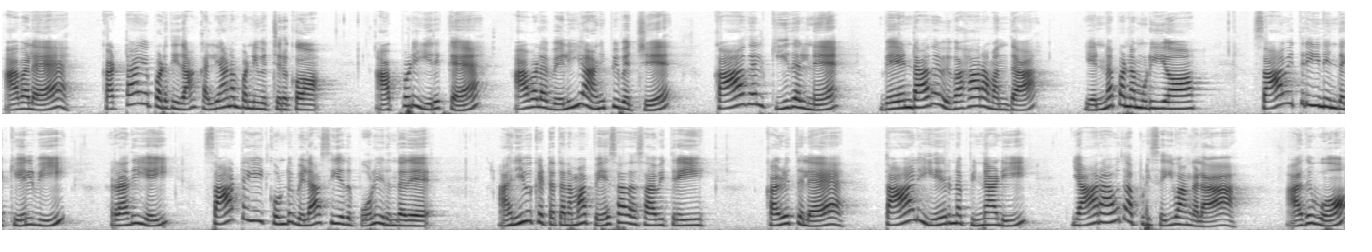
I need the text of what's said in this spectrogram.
அவளை கட்டாயப்படுத்தி தான் கல்யாணம் பண்ணி வச்சுருக்கோம். அப்படி இருக்க அவளை வெளியே அனுப்பி வச்சு காதல் கீதல்னு வேண்டாத விவகாரம் வந்தா என்ன பண்ண முடியும்? சாவித்திரியின் இந்த கேள்வி ரதியை சாட்டையை கொண்டு விளாசியது போல் இருந்தது. அறிவு கெட்டத்தனமாக பேசாத சாவித்திரி. கழுத்தில் தாலி ஏறின பின்னாடி யாராவது அப்படி செய்வாங்களா? அதுவும்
